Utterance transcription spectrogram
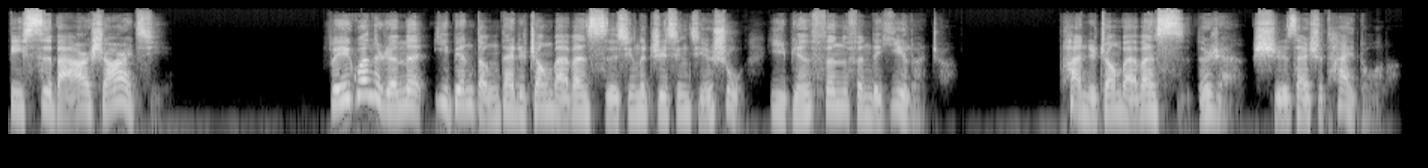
第四百二十二集，围观的人们一边等待着张百万死刑的执行结束，一边纷纷的议论着。盼着张百万死的人实在是太多了，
